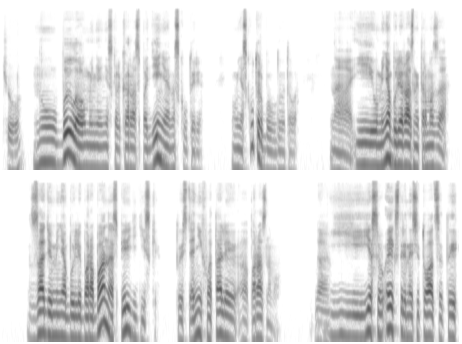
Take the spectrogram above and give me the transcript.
чего? Ну, было у меня несколько раз падение на скутере. У меня скутер был до этого. А, и у меня были разные тормоза. Сзади у меня были барабаны, а спереди диски. То есть они хватали а, по-разному. Да. И если в экстренной ситуации ты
